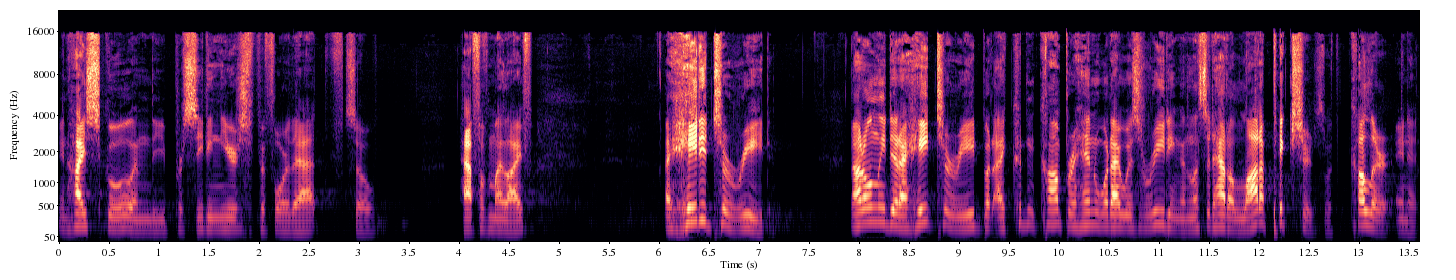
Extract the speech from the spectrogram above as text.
in high school and the preceding years before that, so half of my life, I hated to read. Not only did I hate to read, but I couldn't comprehend what I was reading unless it had a lot of pictures with color in it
